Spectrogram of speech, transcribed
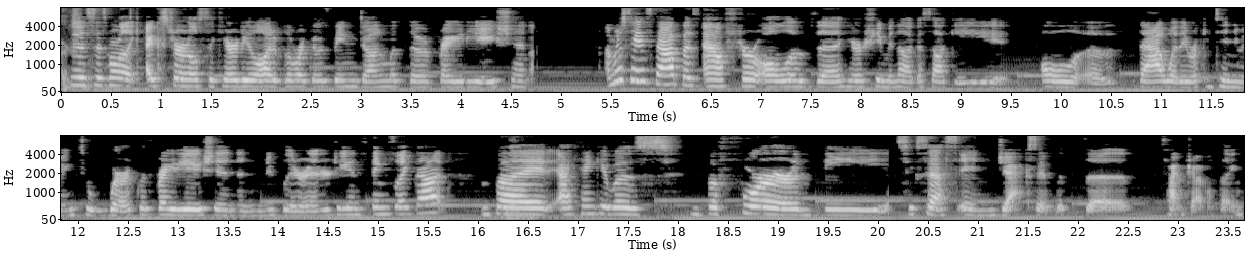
Excellent. This is more like external security. A lot of the work that was being done with the radiation. I'm gonna say it's map is after all of the Hiroshima, Nagasaki, all of that, where they were continuing to work with radiation and nuclear energy and things like that. But I think it was before the success in Jackson with the time travel thing.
